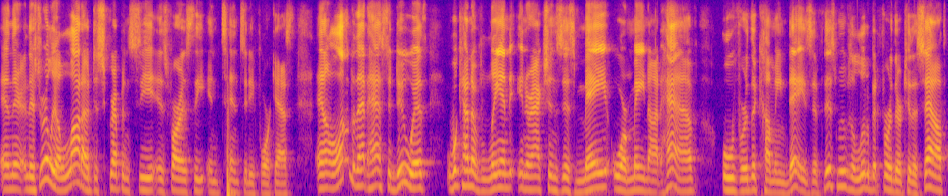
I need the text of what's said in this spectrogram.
and there, there's really a lot of discrepancy as far as the intensity forecast, and a lot of that has to do with what kind of land interactions this may or may not have over the coming days. If this moves a little bit further to the south,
